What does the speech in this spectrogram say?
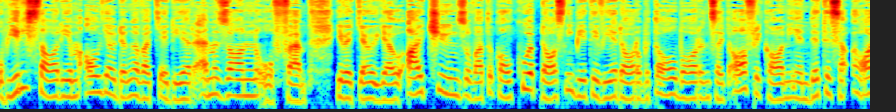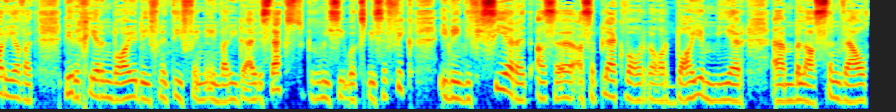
Op hierdie stadium al jou dinge wat jy deur Amazon of um, jy weet jou jou iTunes of wat ook al koop, daar's nie BTW daarop betaalbaar in Suid-Afrika nie en dit is 'n area wat die regering baie definitief en en wat die Davis Tax Kommissie ook spesifiek identifiseer het as 'n as 'n plek waar daar baie meer um, belasting wel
